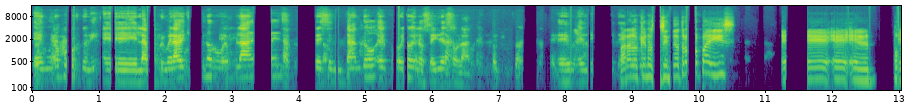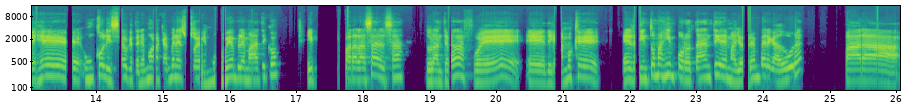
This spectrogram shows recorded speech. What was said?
en una oportunidad, eh, la primera vez que vino Rubén Blades presentando el proyecto de los seis del solar. Eh, el, para los que nos de otro país, eh, eh, el, es eh, un coliseo que tenemos acá en Venezuela, es muy emblemático, y para la salsa, durante la fue, digamos que, el recinto más importante y de mayor envergadura para,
